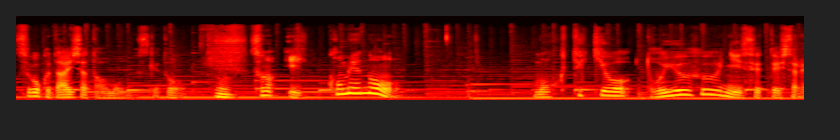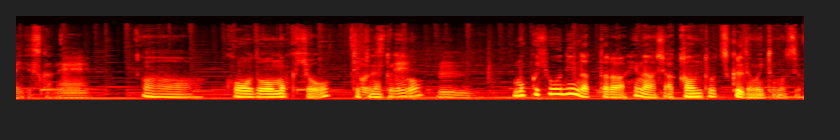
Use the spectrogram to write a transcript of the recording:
すごく大事だとは思うんですけど、うん。その1個目の目的をどういうふうに設定したらいいですかね。ああ、行動目標？的なところ、ね。うん。目標で言うんだったら変な話、アカウントを作るでもいいと思うんですよ。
